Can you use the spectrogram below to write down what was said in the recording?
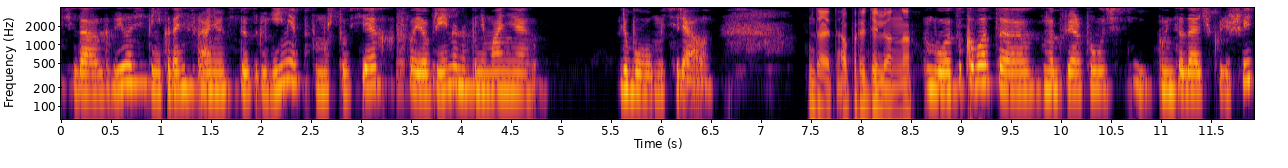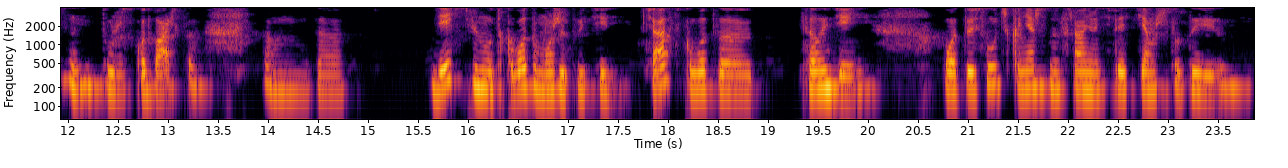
всегда говорила себе никогда не сравнивать себя с другими, потому что у всех свое время на понимание любого материала. Да, это определенно. Вот. У кого-то, например, получится какую-нибудь задачку решить, ну, ту же с Кодварса, там, за 10 минут, у кого-то может уйти час, у кого-то целый день. Вот, то есть лучше, конечно, сравнивать себя с тем, что ты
